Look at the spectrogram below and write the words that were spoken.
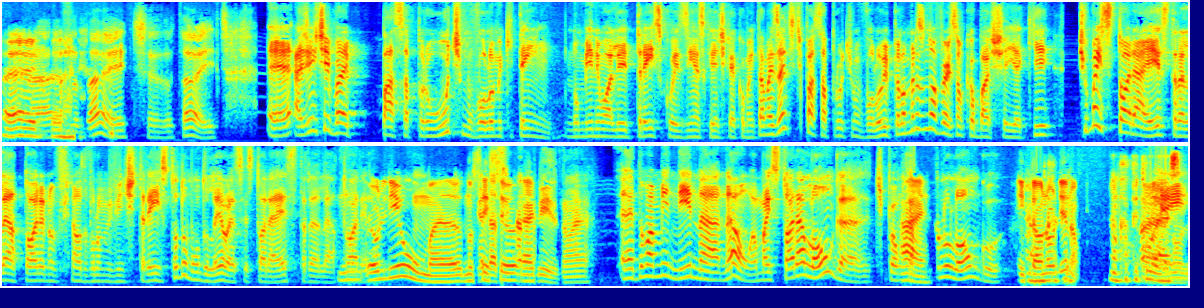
É, Ah, exatamente, exatamente. É, a gente vai passa pro último volume que tem no mínimo ali três coisinhas que a gente quer comentar, mas antes de passar pro último volume, pelo menos na versão que eu baixei aqui, tinha uma história extra aleatória no final do volume 23. Todo mundo leu essa história extra aleatória? eu li uma, não É sei da se eu. é- cicatriz, não é? É de uma menina, não, é uma história longa, tipo, é um Ah, é. capítulo longo. então eu não li, não. é um capítulo Ah, é, li,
